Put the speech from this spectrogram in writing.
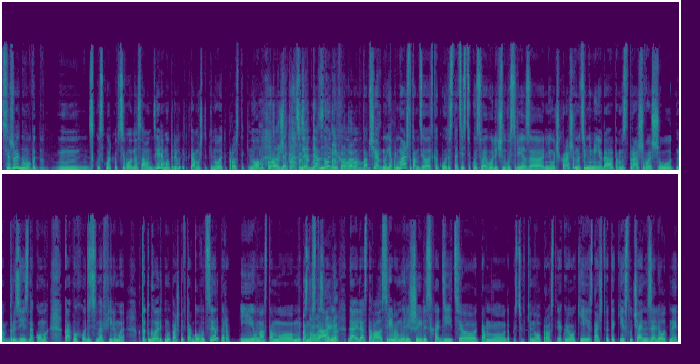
сижу и думаю, сколько всего на самом деле. Мы привыкли к тому, что кино это просто кино. Ну, обычный процесс для, для многих да. вообще, ну я понимаю, что там делать какую-то статистику из своего личного среза не очень хорошо, но тем не менее, да, там спрашиваешь у там, друзей, знакомых, как вы ходите на фильмы? Кто-то говорит, мы пошли в торговый центр, и у нас там э, мы там оставалось устали, время. да, или оставалось время, мы решили сходить э, там, допустим, в кино просто. Я говорю, окей, значит, вы такие случайные залетные.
